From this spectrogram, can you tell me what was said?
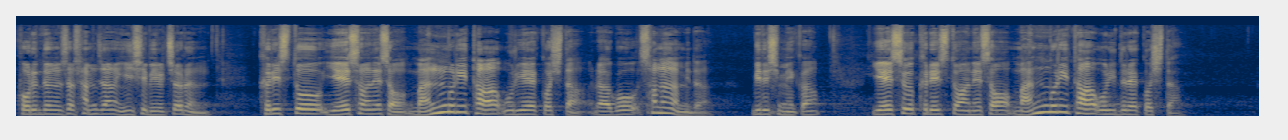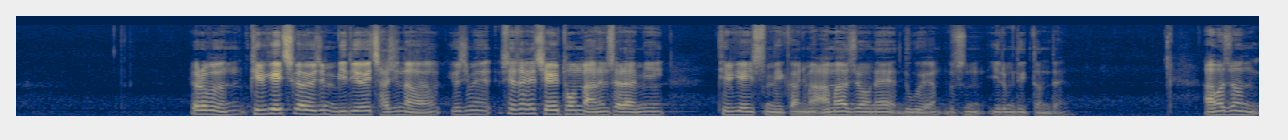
고린도전서 3장 21절은 그리스도 예수 안에서 만물이 다 우리의 것이다 라고 선언합니다. 믿으십니까? 예수 그리스도 안에서 만물이 다 우리들의 것이다. 여러분, 빌 게이츠가 요즘 미디어에 자주 나와요. 요즘에 세상에 제일 돈 많은 사람이 빌 게이츠입니까? 아니면 아마존의 누구예요? 무슨 이름도 있던데. 아마존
